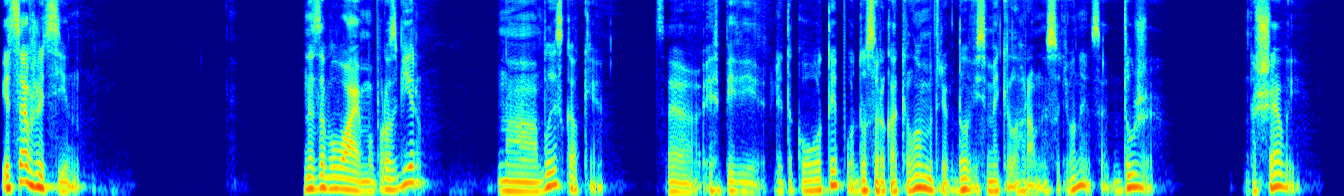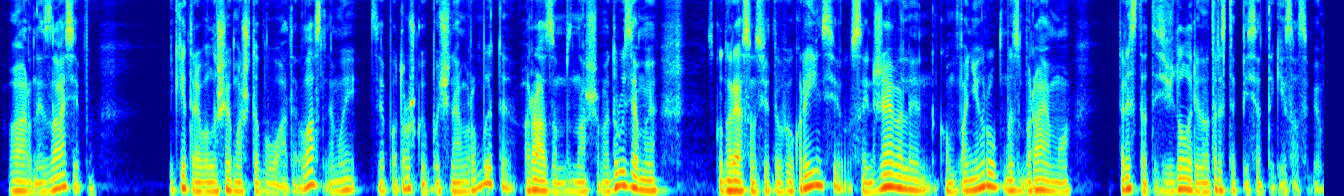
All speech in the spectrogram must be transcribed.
І це вже цінно. Не забуваємо про збір на блискавки. Це FPV літакового типу до 40 км до 8 кг несуть. Вони це дуже дешевий, гарний засіб, який треба лише масштабувати. Власне, ми це потрошку і починаємо робити разом з нашими друзями з Конгресом світових українців, Saint Javelin, компанії груп. Ми збираємо 300 тисяч доларів на 350 таких засобів.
